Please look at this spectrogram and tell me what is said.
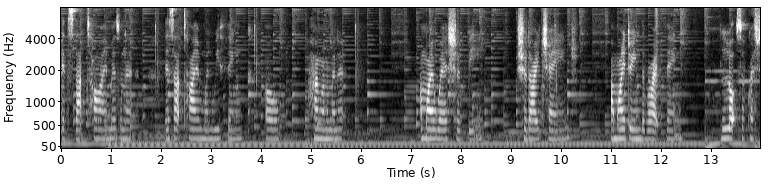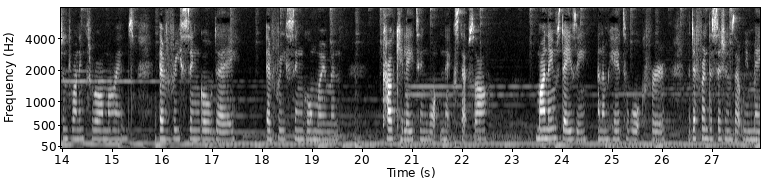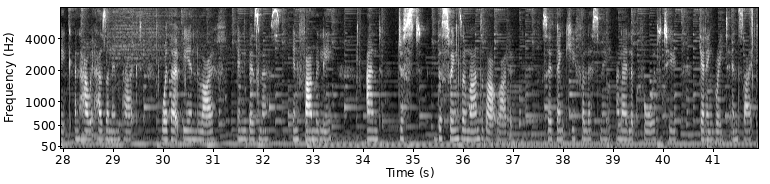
it's that time, isn't it? It's that time when we think, oh, hang on a minute. Am I where I should be? Should I change? Am I doing the right thing? Lots of questions running through our minds every single day, every single moment, calculating what next steps are. My name's Daisy, and I'm here to walk through the different decisions that we make and how it has an impact, whether it be in life, in business, in family, and just the swings and rounds about it. So thank you for listening, and I look forward to getting greater insight.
